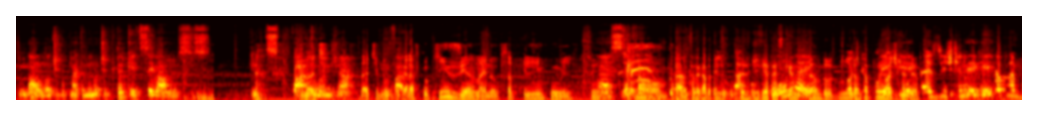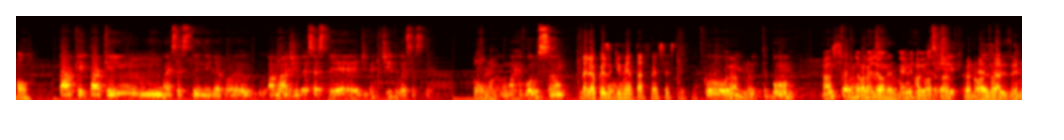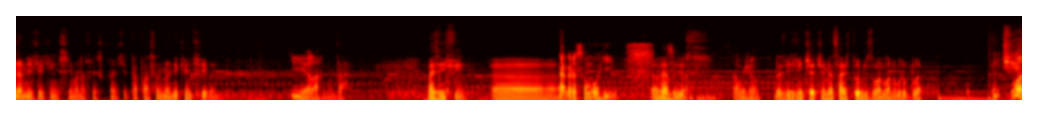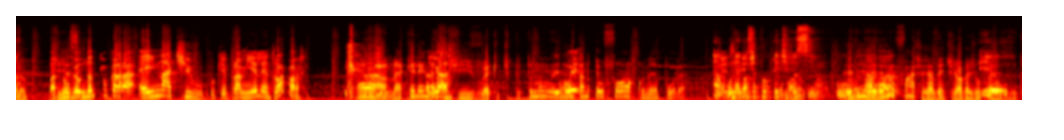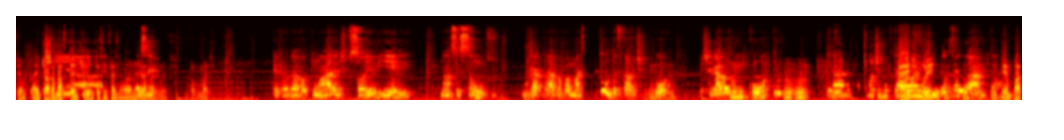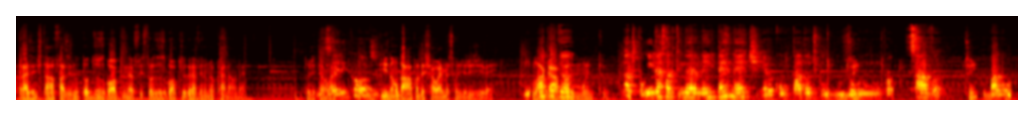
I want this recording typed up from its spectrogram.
não, o notebook, mas também o notebook tem o quê? Sei lá, uns 4 Note- anos já. notebook, o cara ficou 15 anos mais novo, só porque ele limpou ele. Sim. Não, é. Não, tá, tá ligado que ele, ele devia estar Bom, esquentando de tanta poeira que notebook dentro. tá existindo Peguei. porque Deus é bom. Taquei, taquei um, um SSD nele agora. A magia do SSD é divertido o SSD. Toma. É uma revolução. Melhor coisa que Porra. inventaram foi SSD. né? Ficou brabo, né? muito bom. A Nunca segunda vi Agora que eu melhor jogo lembrei que eu não, eu não atualizei meu nick aqui em cima na Facecam, que tá passando meu nick antigo ainda. Ih, olha lá. Vou mudar. Mas enfim. ah, Agora eu só morri. eu lembro Sim, disso. Tamo junto. 2020 já tinha mensagem tua me zoando lá no grupo lá. Mentira. Mano, pra tu ver o tanto que o cara é inativo, porque pra mim ele entrou agora. Ah, não é que ele é Tá inativo, é que tipo, tu não, ele Oi. não tá no teu foco, né, porra? Não, o Existe, negócio é porque, tipo mano. assim, ó. O, Ele, eu tava, ele não faixa já, velho. A gente joga junto Eu faz tempo. A gente joga tinha- bastante junto, assim, faz um ano já, é. mais ou menos. Um pouco mais. eu jogava com o Adrian, tipo, só eu e ele, na sessão, eu já travava mais tudo. Eu ficava tipo, Uhum. porra. Eu chegava no encontro, Hum, hum. e lá no notebook Aí a travava gente foi. Eu falei, ah, Um, um então, tempo atrás a gente tava fazendo todos os golpes, né? Eu fiz todos os golpes e gravei no meu canal, né? Do GTA Online. E não dava pra deixar o Emerson dirigir, velho. Lagava eu- muito. Não, tipo, o engraçado é que não era nem internet, era o computador, tipo, o jogo não, não processava Sim. o bagulho.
